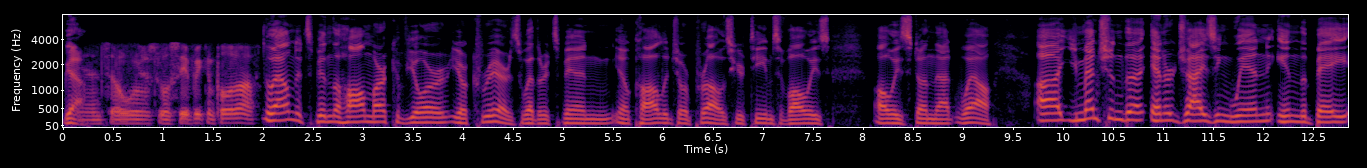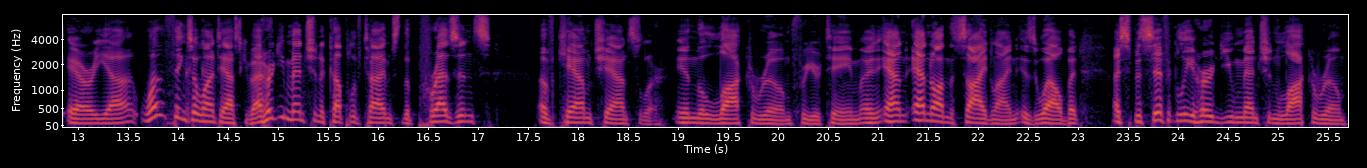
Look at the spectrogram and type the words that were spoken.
Yeah. And so we'll, we'll see if we can pull it off. Well, and it's been the hallmark of your your careers, whether it's been you know college or pros. Your teams have always always done that well. Uh, you mentioned the energizing win in the Bay Area. One of the things I wanted to ask you about, I heard you mention a couple of times the presence of Kam Chancellor in the locker room for your team and, and, and on the sideline as well. But I specifically heard you mention locker room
